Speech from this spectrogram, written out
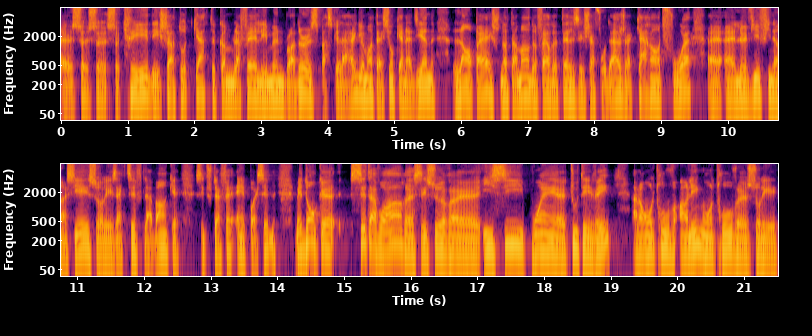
euh, se, se, se, créer des châteaux de cartes comme l'a fait Lehman Brothers parce que la réglementation canadienne l'empêche notamment de faire de tels échafaudages à 40 fois un levier financier sur les actifs de la banque. C'est tout à fait impossible. Mais donc, c'est à voir, c'est sur ici.toutv. Alors, on le trouve en ligne ou on le trouve euh, sur les,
